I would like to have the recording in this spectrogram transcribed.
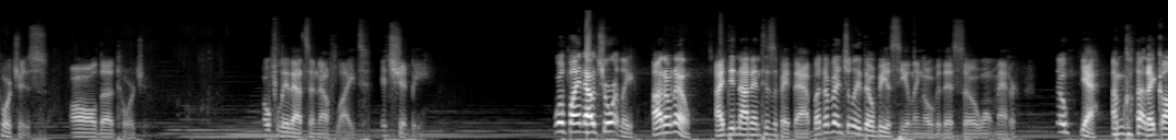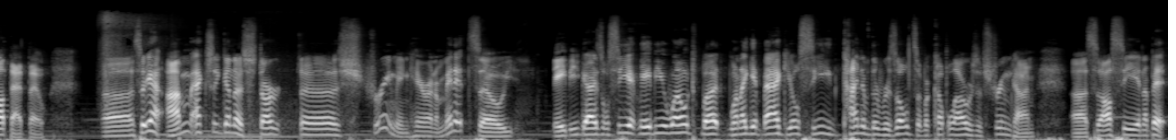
torches. All the torches. Hopefully that's enough light. It should be. We'll find out shortly. I don't know. I did not anticipate that, but eventually there'll be a ceiling over this, so it won't matter. So, yeah, I'm glad I got that, though. Uh, so yeah, I'm actually gonna start uh, streaming here in a minute, so maybe you guys will see it, maybe you won't, but when I get back, you'll see kind of the results of a couple hours of stream time. Uh, so I'll see you in a bit.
